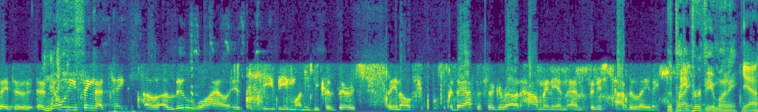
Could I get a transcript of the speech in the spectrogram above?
they do. Uh, Nice. The only thing that takes a, a little while is the TV money because there's, you know, they have to figure out how many and, and finish tabulating. The pay per view money. Yeah.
